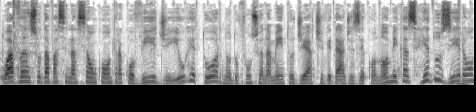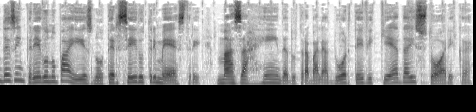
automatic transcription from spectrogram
O avanço da vacinação contra a Covid e o retorno do funcionamento de atividades econômicas reduziram o desemprego no país no terceiro trimestre, mas a renda do trabalhador teve queda histórica.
